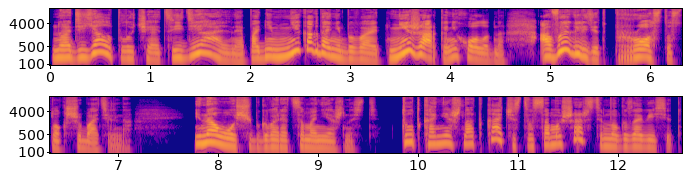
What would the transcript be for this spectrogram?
Но одеяло получается идеальное, под ним никогда не бывает ни жарко, ни холодно, а выглядит просто сногсшибательно. И на ощупь, говорят, сама нежность. Тут, конечно, от качества самой шерсти много зависит.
